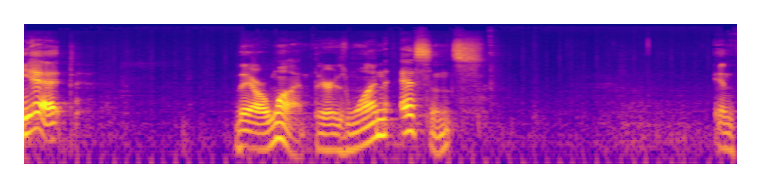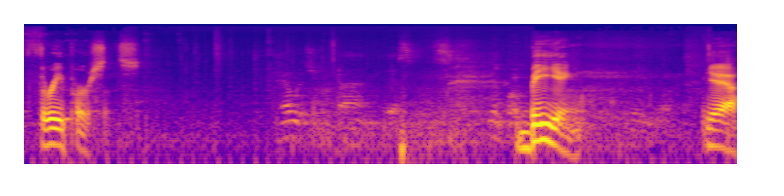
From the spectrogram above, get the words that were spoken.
yet, they are one. There is one essence in three persons. How would you define essence? Being. Yeah.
